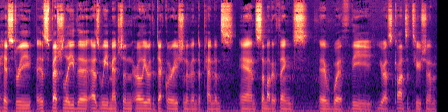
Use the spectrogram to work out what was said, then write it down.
history, especially the as we mentioned earlier, the Declaration of Independence and some other things Uh, with the U.S. Constitution.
